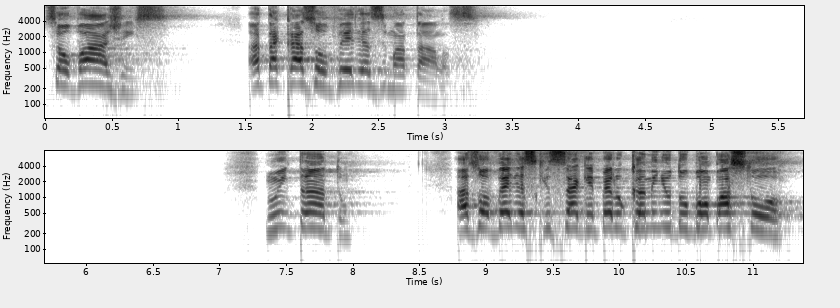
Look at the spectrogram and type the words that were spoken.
selvagens, atacar as ovelhas e matá-las. No entanto, as ovelhas que seguem pelo caminho do bom pastor,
